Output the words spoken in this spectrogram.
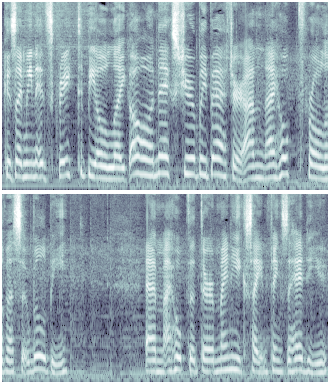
Because, I mean, it's great to be all like, oh, next year will be better. And I hope for all of us it will be. Um, I hope that there are many exciting things ahead of you.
